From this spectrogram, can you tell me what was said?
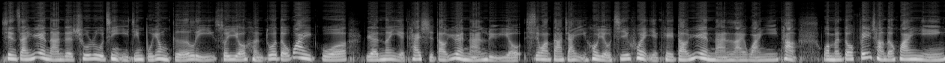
现在越南的出入境已经不用隔离，所以有很多的外国人呢也开始到越南旅游。希望大家以后有机会也可以到越南来玩一趟，我们都非常的欢迎。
